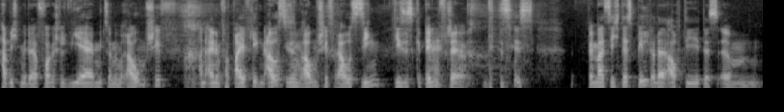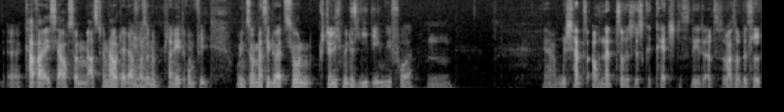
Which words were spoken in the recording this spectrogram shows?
habe ich mir da vorgestellt, wie er mit so einem Raumschiff an einem vorbeifliegen aus diesem Raumschiff raus singt, dieses Gedämpfte. Das ist, wenn man sich das Bild oder auch die, das ähm, äh, Cover ist ja auch so ein Astronaut, der da vor so einem Planet rumfliegt. Und in so einer Situation stelle ich mir das Lied irgendwie vor. Mhm. Ja, mich hat es auch nicht so richtig gecatcht, das Lied. Also es war so ein bisschen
